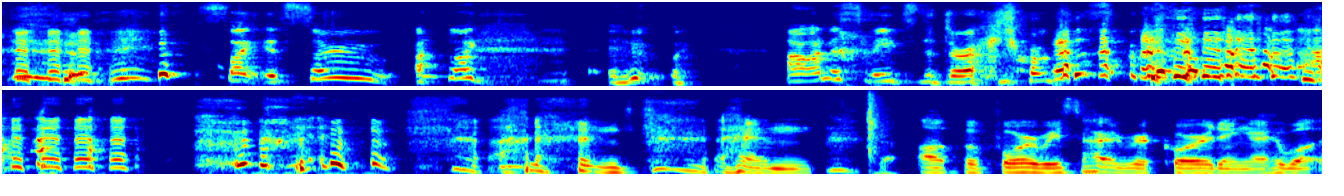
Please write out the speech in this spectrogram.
it's like it's so i'm like who i want to speak to the director of this and um, uh, before we started recording, I, wa-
